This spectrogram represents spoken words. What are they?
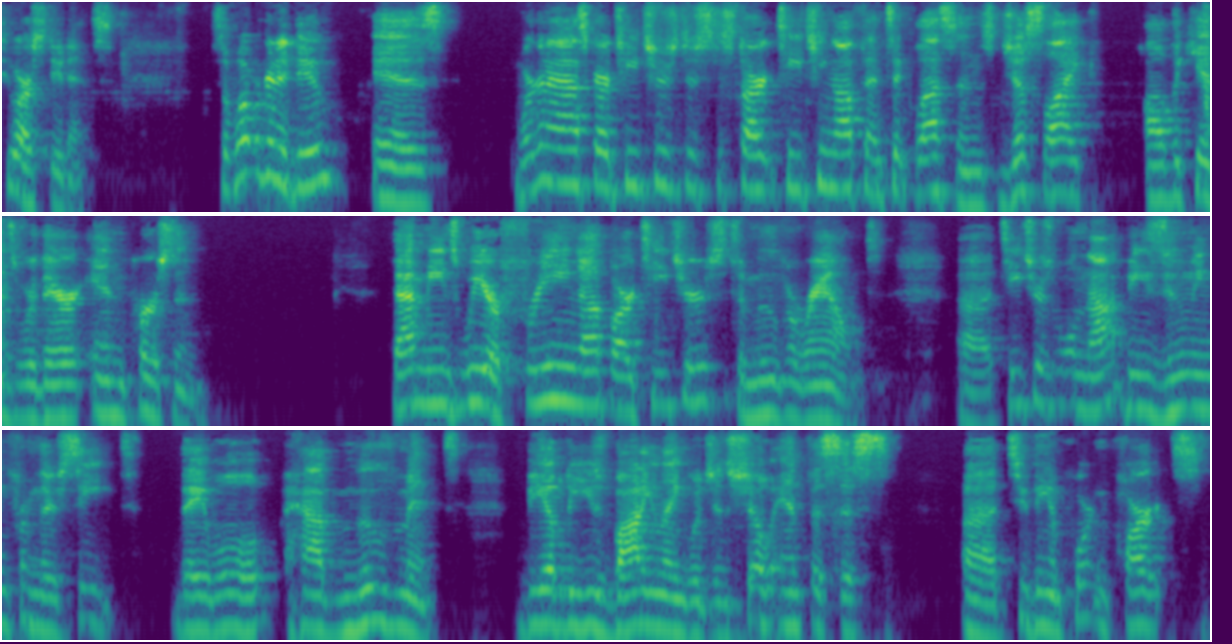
to our students. So what we're going to do is we're going to ask our teachers just to start teaching authentic lessons just like all the kids were there in person. That means we are freeing up our teachers to move around. Uh, teachers will not be zooming from their seat. They will have movement, be able to use body language and show emphasis uh, to the important parts.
